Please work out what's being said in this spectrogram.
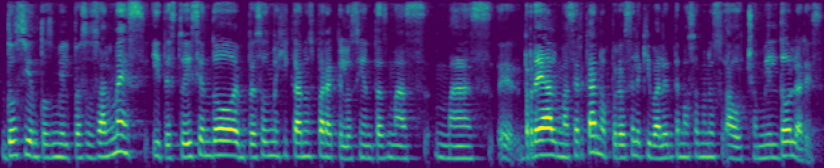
200 mil pesos al mes. Y te estoy diciendo en pesos mexicanos para que lo sientas más, más eh, real, más cercano, pero es el equivalente más o menos a 8 mil dólares.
